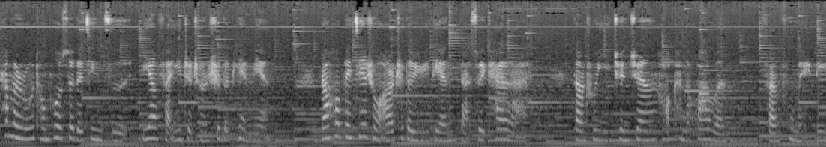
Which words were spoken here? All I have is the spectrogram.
它们如同破碎的镜子一样反映着城市的片面，然后被接踵而至的雨点打碎开来，荡出一圈圈好看的花纹，繁复美丽。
